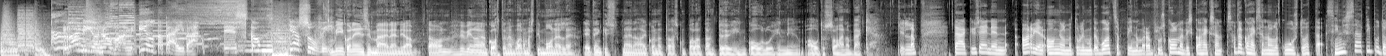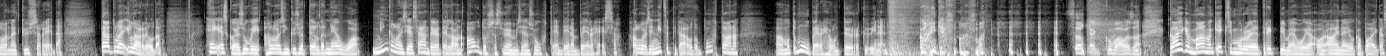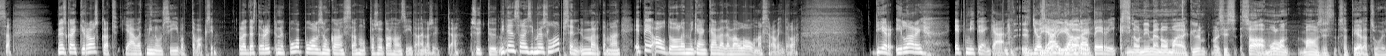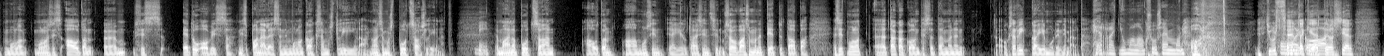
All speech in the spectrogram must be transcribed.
Radio Novan iltapäivä. Esko ja Suvi. Viikon ensimmäinen ja tämä on hyvin ajankohtainen varmasti monelle. Etenkin näinä aikoina taas, kun palataan töihin, kouluihin, niin autossa on aina väkeä. Kyllä. Tämä kyseinen arjen ongelma tuli muuten WhatsAppiin numero plus 358 108 06000. Sinne saa tiputella näitä kyssäreitä. Tämä tulee Ilarilta. Hei Esko ja Suvi, haluaisin kysyä teiltä neuvoa. Minkälaisia sääntöjä teillä on autossa syömisen suhteen teidän perheessä? Haluaisin itse pitää auton puhtaana, mutta muu perhe on törkyinen. Kaiken maailman, se oli kuvaava sana. Kaiken maailman keksimuruja ja trippimehuja on aina joka paikassa. Myös kaikki roskat jäävät minun siivottavaksi. Olen tästä yrittänyt puhua puolison kanssa, mutta sotahan siitä aina syttää, syttyy. Miten saisi myös lapsen ymmärtämään, ettei auto ole mikään kävelevä lounasravintola? Dear Ilari, et mitenkään, jos Dear äiti Ilari. antaa periksi. No nimenomaan, ja kyllä siis saa. Mulla on, mä oon siis, sä tiedät Suvi, että mulla on, mulla on siis auton, ö, siis etuovissa, niissä paneeleissa, niin mulla on kaksi semmoista liinaa. Ne on semmoista putsausliinat. Niin. Ja mä aina putsaan auton aamuisin ja iltaisin. Sin- Se on vaan semmoinen tietty tapa. Ja sitten mulla on takakontissa tämmöinen, onko se rikkaimuri nimeltä? Herra Jumala, onko sun semmoinen? On. Just Oh sen takia, God. että jos siellä,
